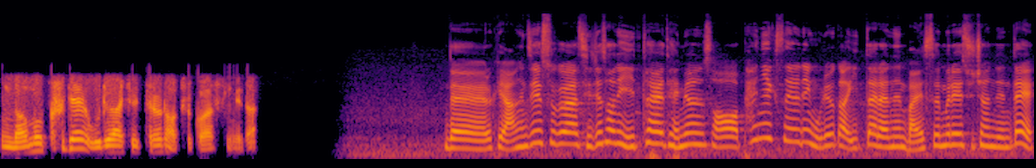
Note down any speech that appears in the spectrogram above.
너무 크게 우려하실 필요는 없을 것 같습니다. 네, 이렇게 양지수가 지지선이 이탈되면서 패닉 셀링 우려가 있다라는 말씀을 해주셨는데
